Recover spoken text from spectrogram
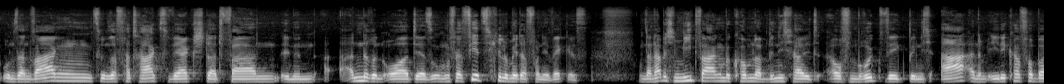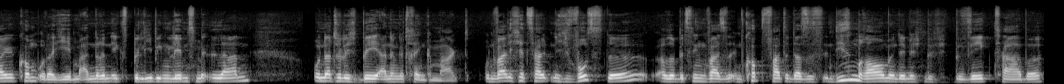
unseren Wagen zu unserer Vertragswerkstatt fahren in einen anderen Ort, der so ungefähr 40 Kilometer von hier weg ist. Und dann habe ich einen Mietwagen bekommen, dann bin ich halt auf dem Rückweg, bin ich A, an einem Edeka vorbeigekommen oder jedem anderen x-beliebigen Lebensmittelladen und natürlich B, an einem Getränkemarkt. Und weil ich jetzt halt nicht wusste, also beziehungsweise im Kopf hatte, dass es in diesem Raum, in dem ich mich bewegt habe,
